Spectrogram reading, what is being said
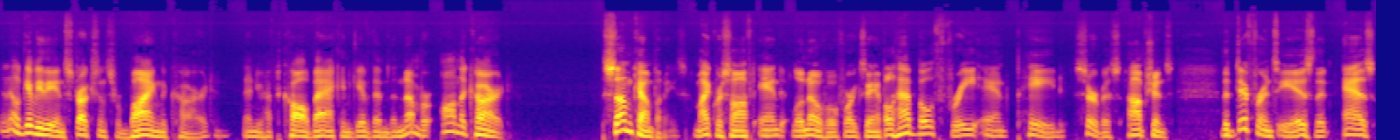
And they'll give you the instructions for buying the card, and then you have to call back and give them the number on the card. Some companies, Microsoft and Lenovo, for example, have both free and paid service options. The difference is that as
